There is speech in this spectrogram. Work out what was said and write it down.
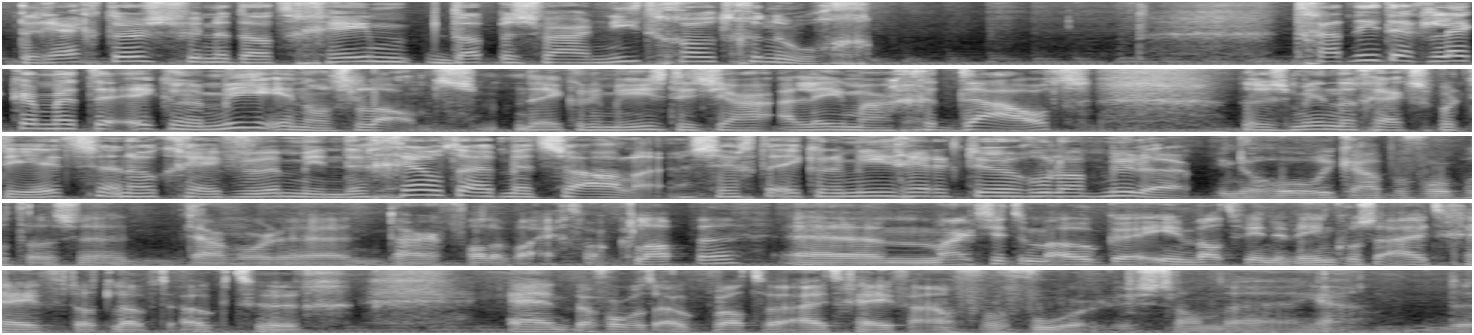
De rechters vinden dat, geen, dat bezwaar niet groot genoeg. Het gaat niet echt lekker met de economie in ons land. De economie is dit jaar alleen maar gedaald. Er is minder geëxporteerd en ook geven we minder geld uit met z'n allen... zegt de economieredacteur Roland Muller. In de horeca bijvoorbeeld, dat is, daar, worden, daar vallen wel echt wel klappen. Uh, maar het zit hem ook in wat we in de winkels uitgeven. Dat loopt ook terug. En bijvoorbeeld ook wat we uitgeven aan vervoer. Dus dan uh, ja, uh,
